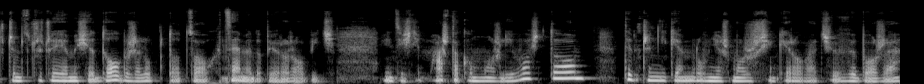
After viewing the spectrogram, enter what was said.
w czym czujemy się dobrze lub to, co chcemy dopiero robić. Więc jeśli masz taką możliwość, to tym czynnikiem również możesz się kierować w wyborze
